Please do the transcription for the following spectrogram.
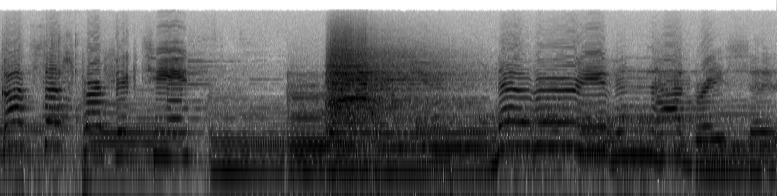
Got such perfect teeth. You never even had braces.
